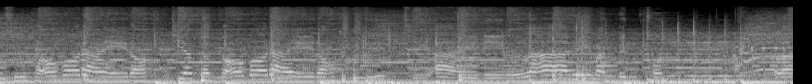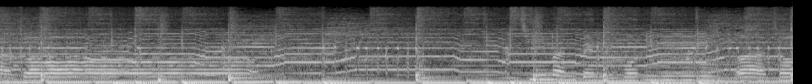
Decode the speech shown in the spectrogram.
งสู่เขาบ่ได้ดอก เทียบกับเขาบ่ได้ดอกผิดที่อายนี่ล่ะที่มันเป็นคนกระจอ เป็นคนกล้าจอ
